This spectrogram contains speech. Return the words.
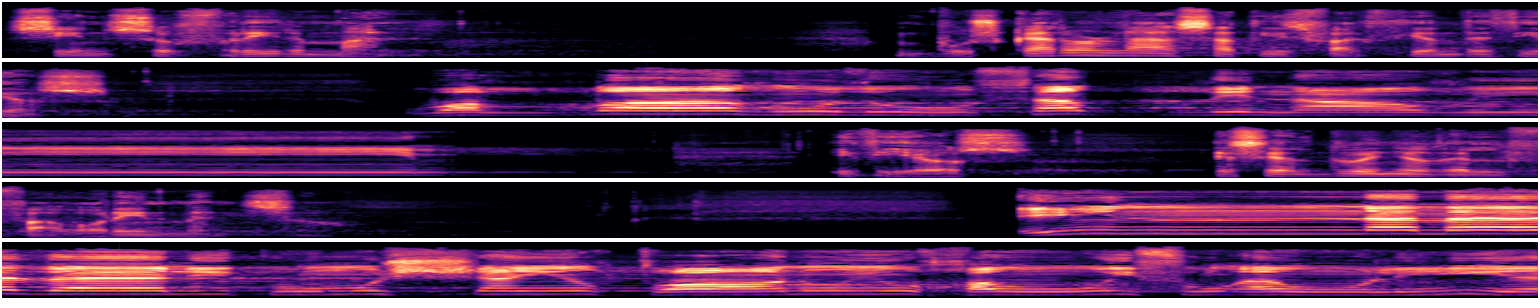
sin sufrir mal. Buscaron la satisfacción de Dios. والله ذو فضل عظيم Y Dios es el dueño del favor inmenso. إنما ذلكم الشيطان يخوف أولياءه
